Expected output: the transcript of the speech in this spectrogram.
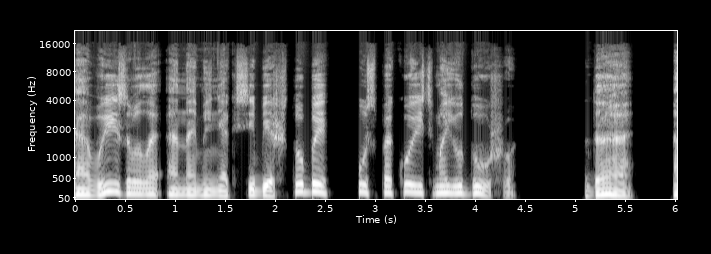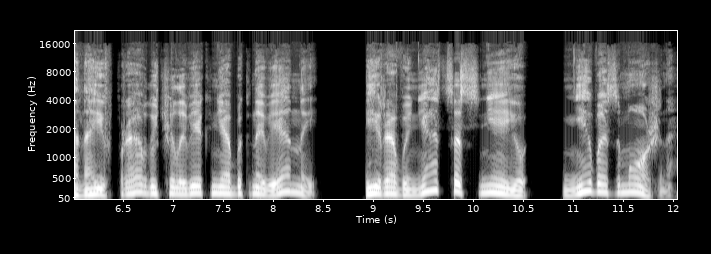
А вызвала она меня к себе, чтобы успокоить мою душу. Да, она и вправду человек необыкновенный, и равняться с нею невозможно.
